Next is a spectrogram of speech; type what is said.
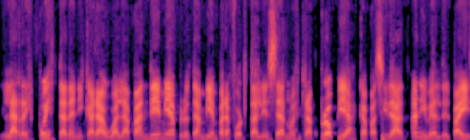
la respuesta de Nicaragua a la pandemia, pero también para fortalecer nuestra propia capacidad a nivel del país.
